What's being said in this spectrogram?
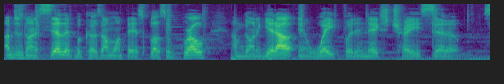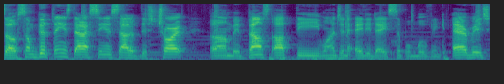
I'm just gonna sell it because I want the explosive growth. I'm gonna get out and wait for the next trade setup. So some good things that I see inside of this chart. Um, it bounced off the 180 day simple moving average.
